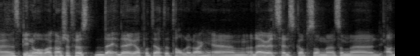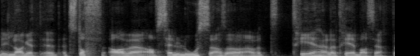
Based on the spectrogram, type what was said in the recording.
Eh, Spinova kanskje først. De, de rapporterte tall i dag. Eh, det er jo et selskap som, som eh, ja, lager et, et, et stoff av, av, cellulose, altså av et tre, eller trebasert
